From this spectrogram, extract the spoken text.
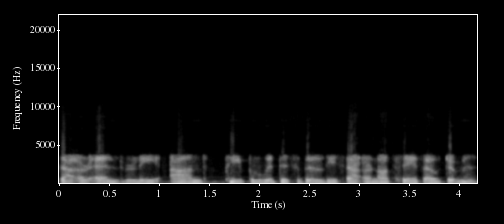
that are elderly and people with disabilities that are not safe out there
